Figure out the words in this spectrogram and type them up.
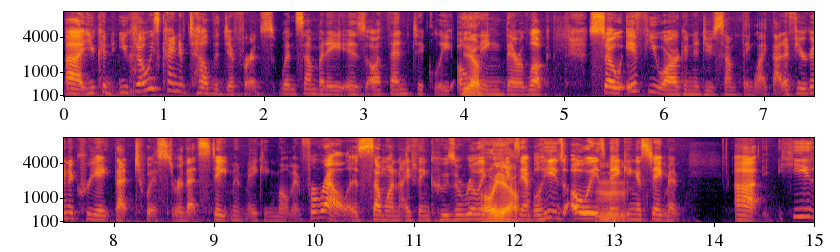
Uh, you could you could always kind of tell the difference when somebody is authentically Yeah. owning their look. So if you are going to do something like that, if you're going to create that twist or that statement making moment, Pharrell is someone I think who's a really Oh, great yeah. Mm. example. He's always making a statement. Uh, he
